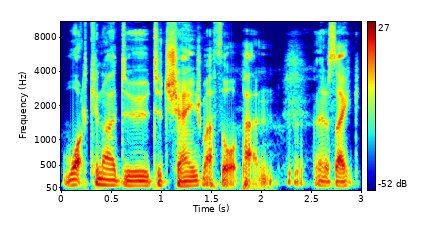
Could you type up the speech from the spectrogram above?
What can I do to change my thought pattern? And then it's like,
